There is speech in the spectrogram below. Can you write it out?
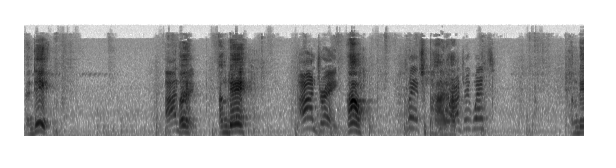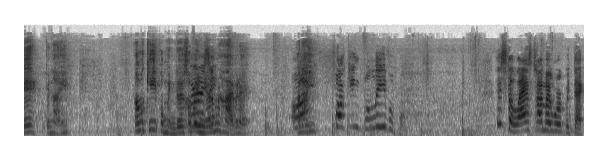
แอนดี้เฮ้ย Andre? อังเด Andre! อ้าว Clancy, you see Chipahara. where Andre went? อังเด ไปไหน เอ้าเมื่อกี้ผมเห็นเดินเข้าไปในนี้ Where is he? แล้วมันหายไปไหน Alright. Unfucking believable. This is the last time I work with that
